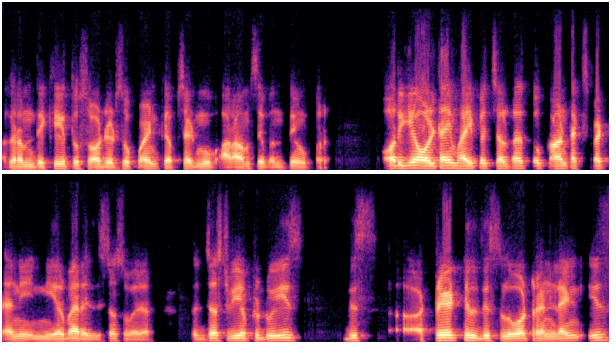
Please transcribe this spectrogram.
अगर हम देखें तो सौ डेढ़ सौ पॉइंट के अपसाइड मूव आराम से बनते हैं ऊपर। और ये ऑल टाइम हाई पे चल रहा है तो can't expect any nearby resistance over तो just we have to do is this trade till this lower trend line is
